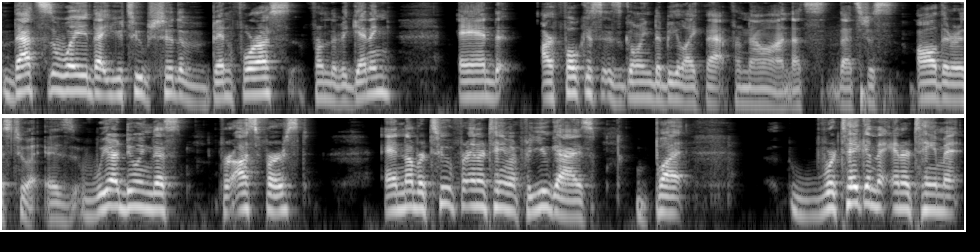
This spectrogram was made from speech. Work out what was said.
that's the way that YouTube should have been for us from the beginning. And our focus is going to be like that from now on. That's that's just all there is to it. Is we are doing this for us first, and number two for entertainment for you guys. But we're taking the entertainment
